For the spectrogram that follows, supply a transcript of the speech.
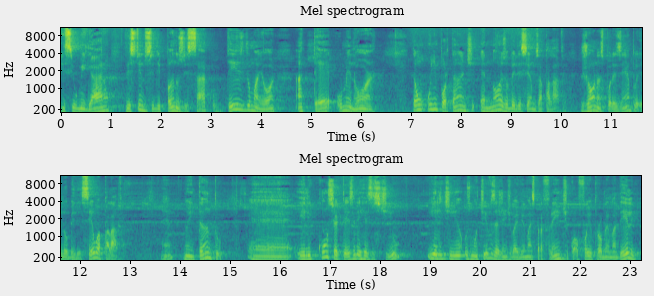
e se humilharam, vestindo-se de panos de saco, desde o maior até o menor. Então, o importante é nós obedecermos a palavra. Jonas, por exemplo, ele obedeceu a palavra. Né? No entanto, é, ele com certeza ele resistiu e ele tinha os motivos, a gente vai ver mais para frente qual foi o problema dele.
